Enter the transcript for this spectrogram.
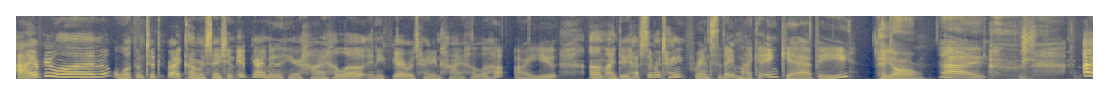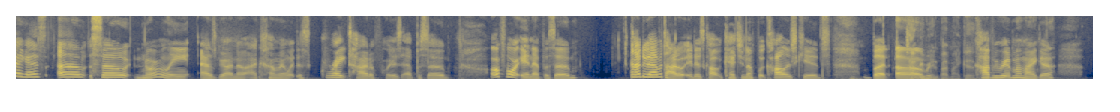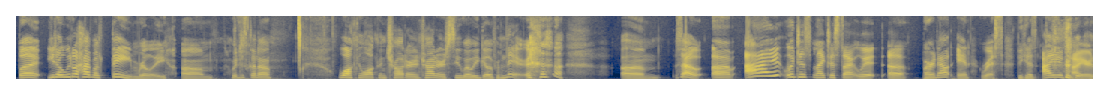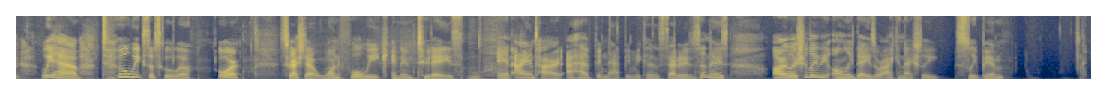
Hi, everyone. Welcome to the right conversation. If you're new here, hi, hello. And if you're returning, hi, hello, how are you? Um, I do have some returning friends today, Micah and Gabby. Hey y'all. Hi. All right, guys. Um, so normally, as we all know, I come in with this great title for this episode, or for an episode, and I do have a title. It is called "Catching Up with College Kids," but um, Copywritten by Micah. copywritten by Micah. But you know, we don't have a theme really. Um, we're just gonna walk and walk and trotter and trotter and see where we go from there. um, so um, I would just like to start with uh, burnout and rest because I am tired. we have two weeks of school left, or scratch that one full week and then two days, and I am tired. I have been napping because Saturdays and Sundays are literally the only days where I can actually sleep in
